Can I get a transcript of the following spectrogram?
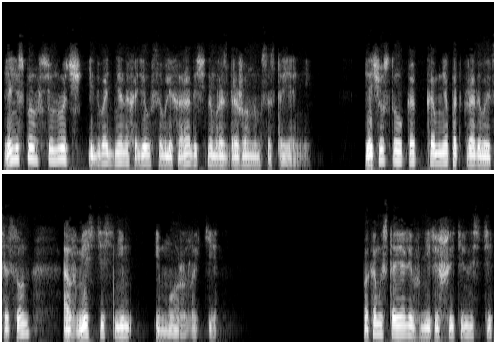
Я не спал всю ночь и два дня находился в лихорадочном раздраженном состоянии. Я чувствовал, как ко мне подкрадывается сон, а вместе с ним и морлоки. Пока мы стояли в нерешительности,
